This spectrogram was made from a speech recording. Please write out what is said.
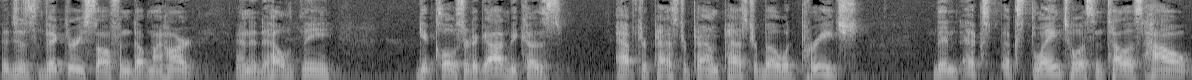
it just, victory softened up my heart. And it helped me get closer to God because after Pastor Pam, Pastor Bill would preach, then ex- explain to us and tell us how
